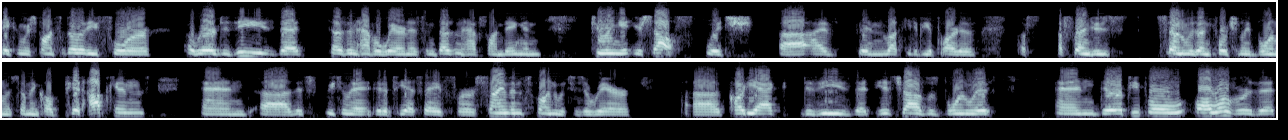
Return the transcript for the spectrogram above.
taking responsibility for a rare disease that doesn't have awareness and doesn't have funding and doing it yourself, which uh, I've been lucky to be a part of. A, friend whose son was unfortunately born with something called Pitt Hopkins, and uh, this recently I did a PSA for Simon's Fund, which is a rare uh, cardiac disease that his child was born with. And there are people all over that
